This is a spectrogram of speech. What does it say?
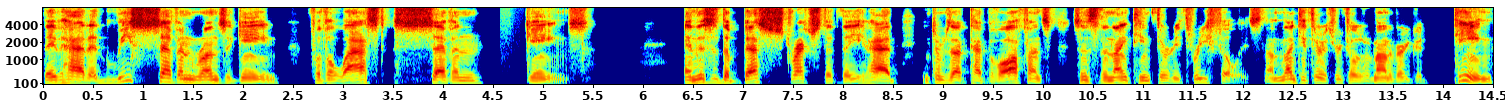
They've had at least seven runs a game for the last seven games. And this is the best stretch that they had in terms of that type of offense since the 1933 Phillies. Now, the 1933 Phillies were not a very good team,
